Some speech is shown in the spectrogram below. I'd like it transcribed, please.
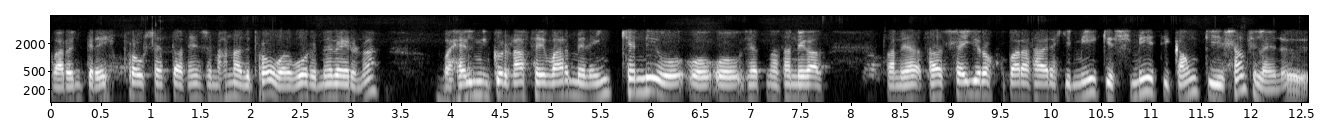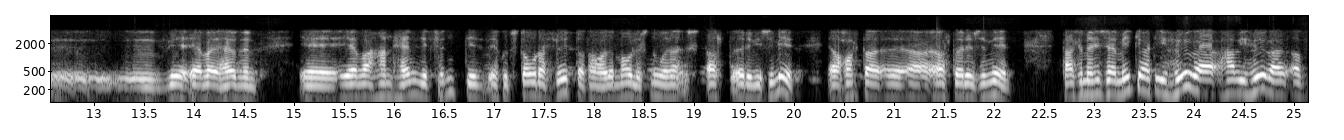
var undir 1% af þeim sem hann hafi prófað voru með veiruna. Og helmingurinn af þeim var með einkenni og, og, og hérna, þannig, að, þannig að það segir okkur bara að það er ekki mikið smitt í gangi í samfélaginu. Við, ef, hefðum, eh, ef hann hefði fundið eitthvað stóra hluta þá hafði máli snúið allt öðruvísi við eða horta eh, allt öðruvísi við Það sem er hins vegar mikilvægt í huga, hafa í huga að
